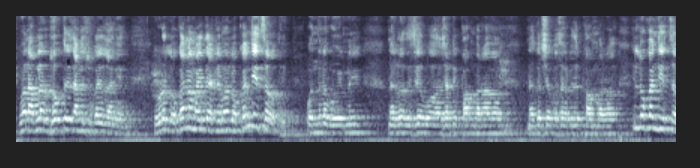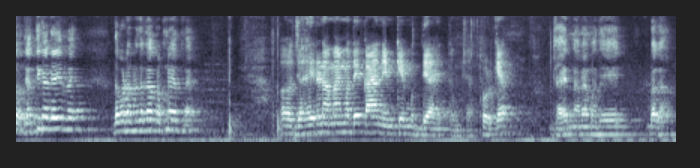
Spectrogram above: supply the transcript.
किंवा आपल्याला झोप तरी चांगली सुखायला लागेल. एवढं लोकांना माहिती असल्यामुळे लोकांची इच्छा होती. वंदना भोईरने नगराध्यक्षासाठी फॉर्म भरावं नगरसेवकासाठी फॉर्म भरावं ही लोकांची इच्छा होती. अगदी काय गैर नाही. दबा टाकण्याचा काय प्रश्न येत नाही. जाहीरनाम्यामध्ये काय नेमके मुद्दे आहेत तुमच्या? थोडक्यात? जाहीरनाम्यामध्ये बघा.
